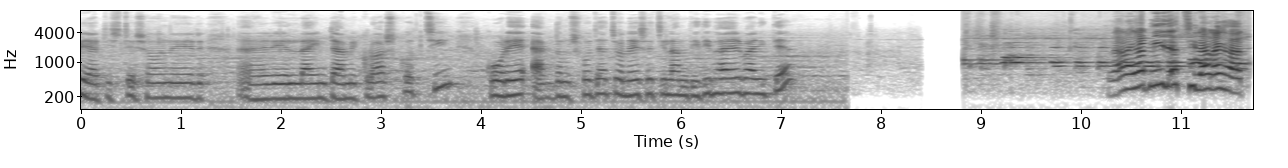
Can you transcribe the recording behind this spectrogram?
বিরাটি স্টেশনের রেল লাইনটা আমি ক্রস করছি করে একদম সোজা চলে এসেছিলাম দিদি ভাইয়ের বাড়িতে। রানাঘাট নিয়ে যাচ্ছি রানাঘাট।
